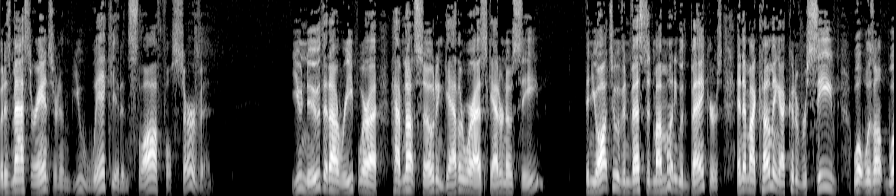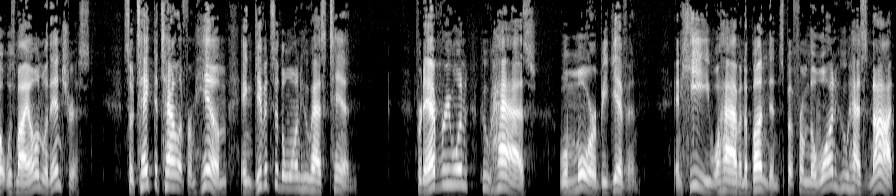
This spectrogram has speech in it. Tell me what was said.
But his master answered him, You wicked and slothful servant. You knew that I reap where I have not sowed and gather where I scatter no seed? Then you ought to have invested my money with bankers, and at my coming I could have received what was, what was my own with interest. So take the talent from him and give it to the one who has ten. For to everyone who has will more be given, and he will have an abundance. But from the one who has not,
